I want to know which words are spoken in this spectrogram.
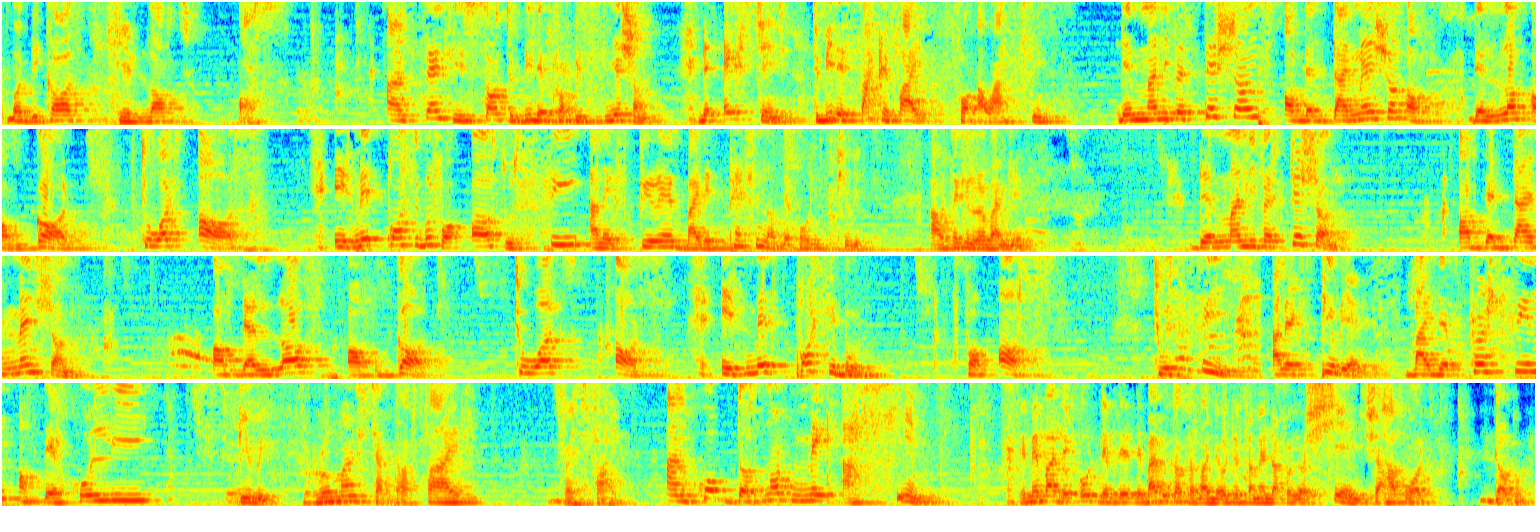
but because He loved us and sent His Son to be the propitiation, the exchange, to be the sacrifice for our sins. The manifestations of the dimension of the love of God towards us is made possible for us to see and experience by the person of the Holy Spirit. I'll take it over again. The manifestation of the dimension of the love of God towards us is made possible for us to see and experience by the person of the Holy Spirit. Romans chapter 5, verse 5. And hope does not make ashamed. Remember, the, old, the, the, the Bible talks about in the Old Testament that for your shame you shall have what? Double.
